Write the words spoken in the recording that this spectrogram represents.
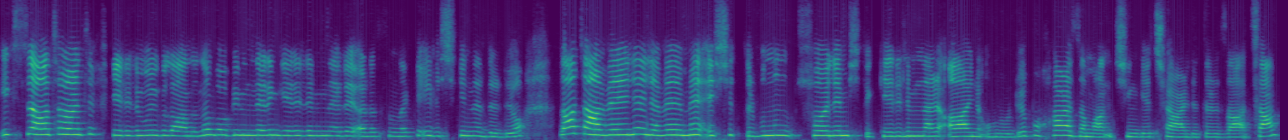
X'e alternatif gerilim uygulandığında bobinlerin gerilimleri arasındaki ilişki nedir diyor. Zaten VL ile VM eşittir. Bunun söylemiştik. Gerilimleri aynı olur diyor. Bu her zaman için geçerlidir zaten.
